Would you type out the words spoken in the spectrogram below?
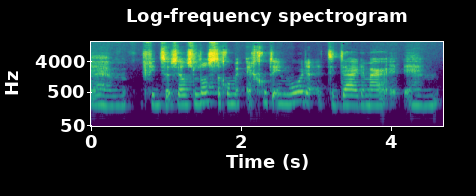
um, vind het zelfs lastig om echt goed in woorden te duiden. Maar um,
